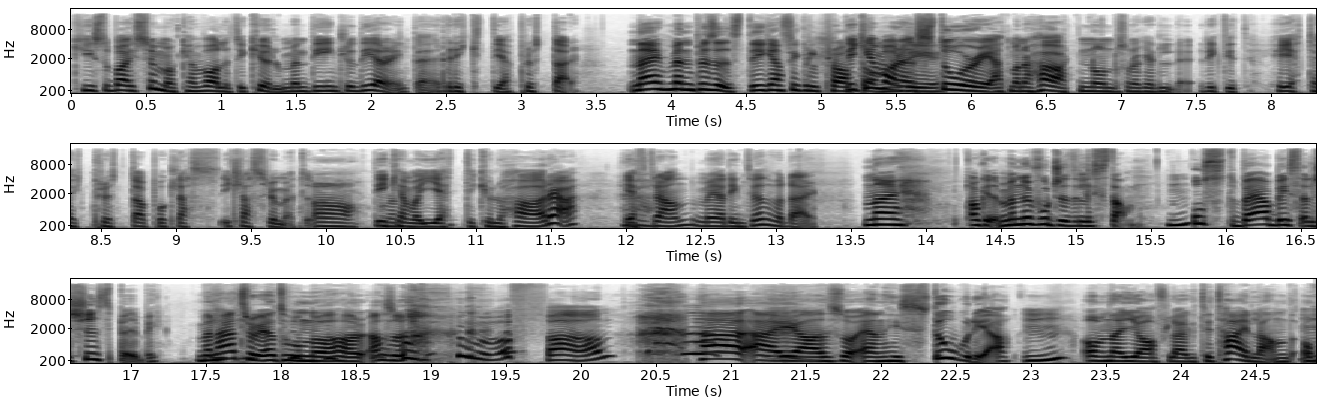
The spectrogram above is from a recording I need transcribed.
kiss och bajshumor kan vara lite kul men det inkluderar inte riktiga pruttar. Nej men precis det är ganska kul att prata Det kan om. vara en det story att man har hört någon som råkar riktigt jättehögt prutta på klass, i klassrummet. Typ. Ja, det men- kan vara jättekul att höra i efterhand men jag hade inte vetat vad det är. Nej, okej men nu fortsätter listan. Mm. Ostbebis eller cheesebaby? Men här tror jag att hon har, alltså, vad fan? här är ju alltså en historia Mm. om när jag flög till Thailand och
